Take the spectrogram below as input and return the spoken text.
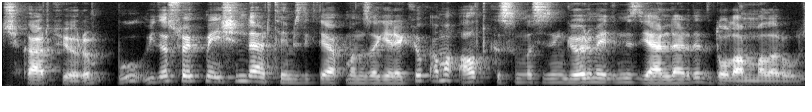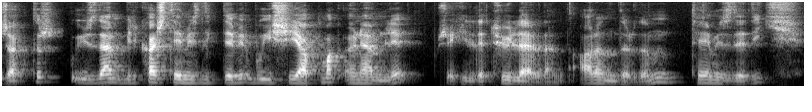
çıkartıyorum. Bu vida sökme işini her temizlikte yapmanıza gerek yok ama alt kısımda sizin görmediğiniz yerlerde de dolanmalar olacaktır. Bu yüzden birkaç temizlikte bir bu işi yapmak önemli. Bu şekilde tüylerden arındırdım, temizledik.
